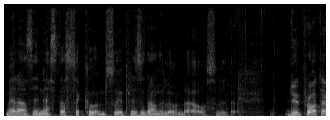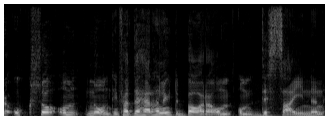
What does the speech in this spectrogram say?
Medan i nästa sekund så är priset annorlunda och så vidare. Du pratade också om någonting, för att det här handlar inte bara om, om designen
